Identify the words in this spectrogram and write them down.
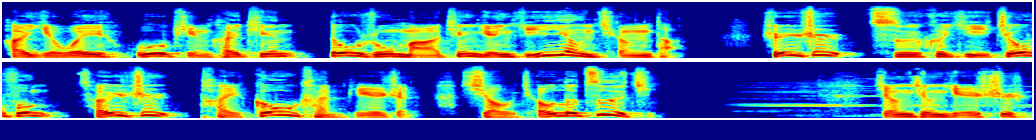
还以为五品开天都如马天元一样强大，谁知此刻一交锋，才知太高看别人，小瞧了自己。想想也是，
